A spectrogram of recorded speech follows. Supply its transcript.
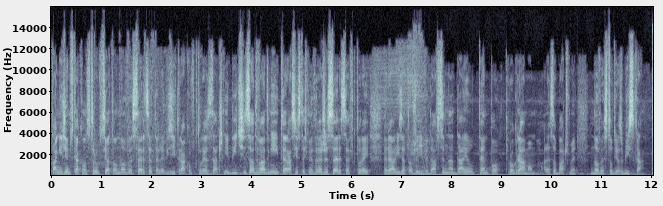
Ta nieziemska konstrukcja to nowe serce telewizji Kraków, które zacznie bić za dwa dni. Teraz jesteśmy w reżyserce, w której realizatorzy i wydawcy nadają tempo programom. Ale zobaczmy nowe studio z bliska.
